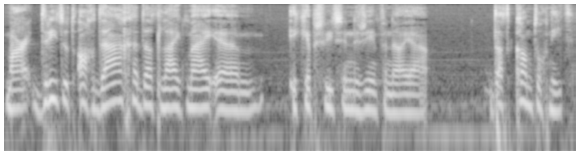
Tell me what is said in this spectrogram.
Maar drie tot acht dagen, dat lijkt mij... ehm, ik heb zoiets in de zin van, nou ja, dat kan toch niet?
